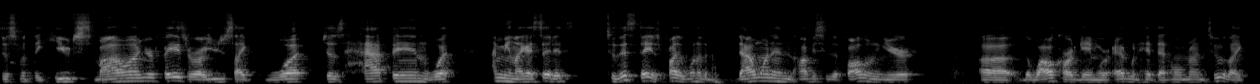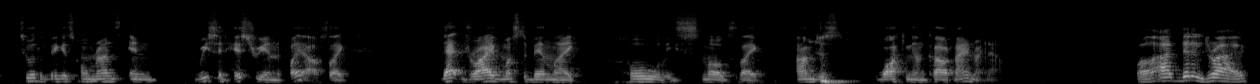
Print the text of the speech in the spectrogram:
just with the huge smile on your face or are you just like what just happened what i mean like i said it's to this day is probably one of the that one and obviously the following year, uh, the wild card game where Edwin hit that home run too. Like two of the biggest home runs in recent history in the playoffs. Like that drive must have been like, holy smokes! Like I'm just walking on cloud nine right now. Well, I didn't drive.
